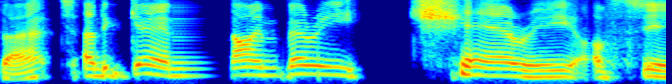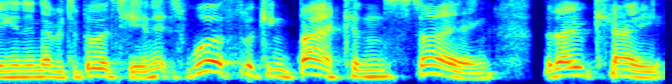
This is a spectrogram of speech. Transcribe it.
that. And again, I'm very chary of seeing an inevitability. And it's worth looking back and saying that, okay,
